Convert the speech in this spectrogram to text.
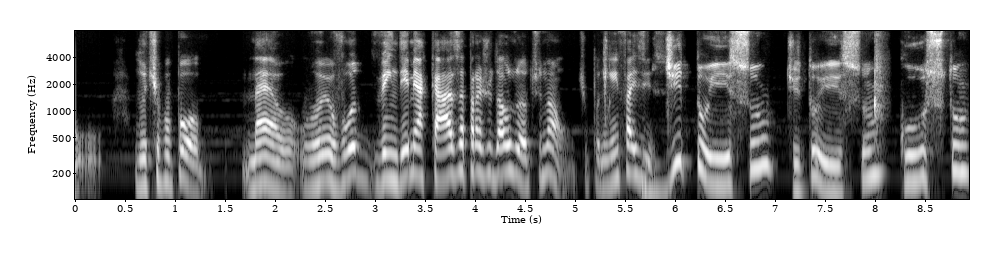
o- do tipo, pô, né, eu vou vender minha casa pra ajudar os outros. Não, tipo, ninguém faz isso. Dito isso, dito isso, custo,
